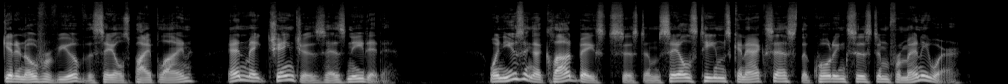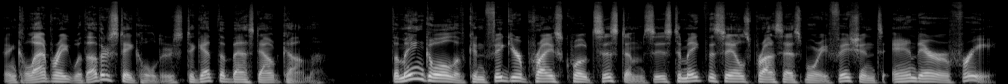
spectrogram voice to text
get an overview of the sales pipeline, and make changes as needed. When using a cloud based system, sales teams can access the quoting system from anywhere and collaborate with other stakeholders to get the best outcome. The main goal of Configure Price Quote systems is to make the sales process more efficient and error free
